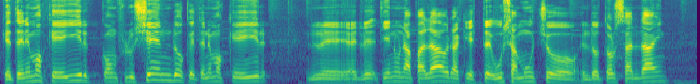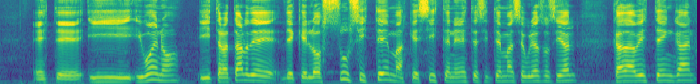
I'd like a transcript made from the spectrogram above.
que tenemos que ir confluyendo, que tenemos que ir, le- le- tiene una palabra que este, usa mucho el doctor Saldain, este, y, y bueno, y tratar de, de que los subsistemas que existen en este sistema de seguridad social cada vez tengan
